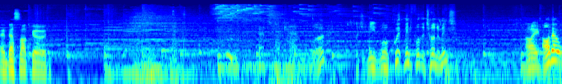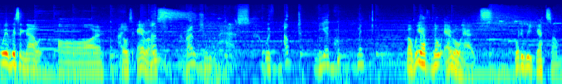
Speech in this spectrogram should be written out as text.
and that's not good. That can work, but you need more equipment for the tournament. Alright, all that we're missing now are those I arrows. Can't grant you the pass without the equipment. But we have no arrowheads. Where do we get some?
